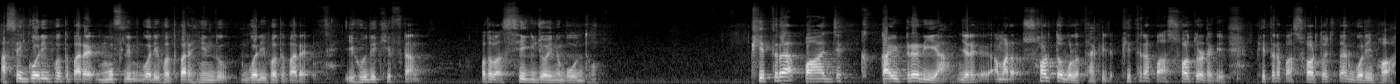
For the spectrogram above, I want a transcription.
আর সেই গরিব হতে পারে মুসলিম, গরিব হতে পারে হিন্দু, গরিব হতে পারে ইহুদি, খ্রিস্টান অথবা শিখ, জৈন, বৌদ্ধ। ফিতরা পাওয়ার যে ক্রাইটেরিয়া, যেটাকে আমরা শর্ত বলে থাকি, যে ফিতরা পাওয়ার শর্তটা কি? ফিতরা পাওয়ার শর্ত হচ্ছে তার গরিব হওয়া।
